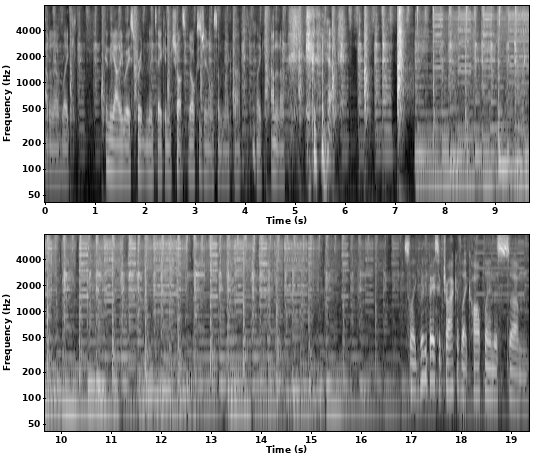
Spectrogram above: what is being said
I don't know, like in the alleyway sprinting and taking shots of oxygen or something like that. Like I don't know. yeah. It's like really basic track of like Carl playing this um,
